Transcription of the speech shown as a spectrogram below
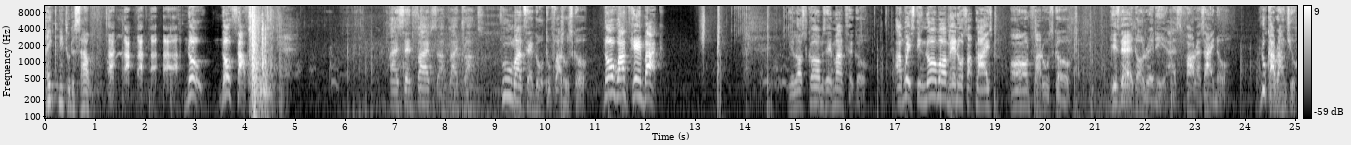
Take me to the south. no, no south. I sent five supply trucks two months ago to Farusco. No one came back. We lost comms a month ago. I'm wasting no more men or supplies on Farusco. He's dead already, as far as I know. Look around you.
